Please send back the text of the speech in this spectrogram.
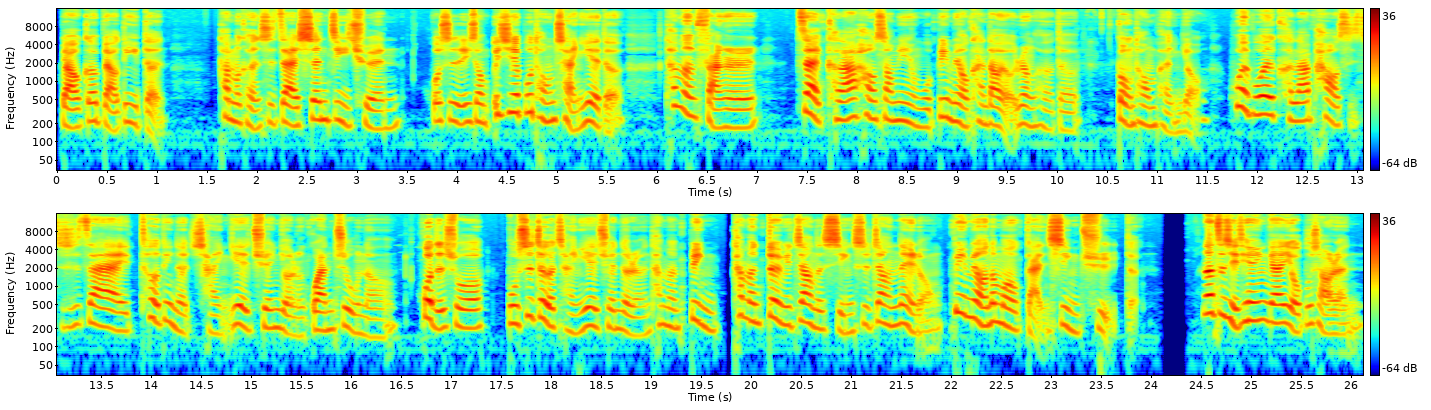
表哥表弟等，他们可能是在生计圈或是一种一些不同产业的，他们反而在 Clubhouse 上面，我并没有看到有任何的共通朋友。会不会 Clubhouse 只是在特定的产业圈有人关注呢？或者说？不是这个产业圈的人，他们并他们对于这样的形式、这样内容，并没有那么感兴趣的。那这几天应该有不少人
